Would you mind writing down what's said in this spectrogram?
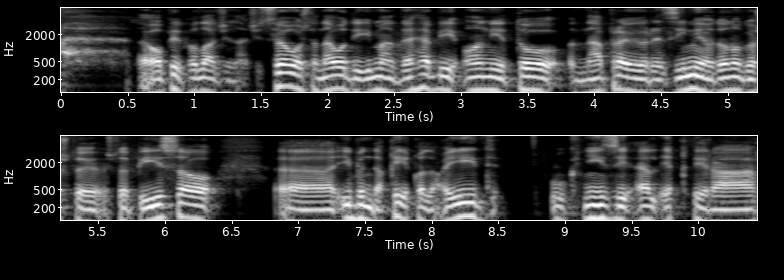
E, opet podlađe, znači sve ovo što navodi Imam Dehebi, on je to napravio rezime od onoga što je, što je pisao uh, Ibn Daqiq al-Aid u knjizi Al-Iqtirah.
